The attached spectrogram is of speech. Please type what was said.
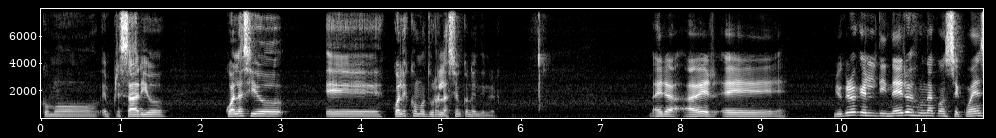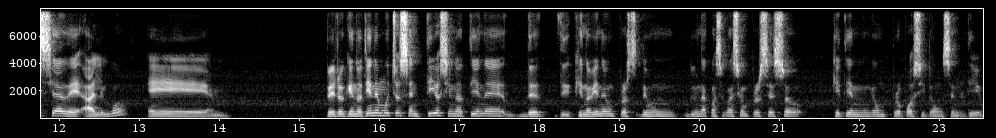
Como empresario, ¿cuál ha sido, eh, cuál es como tu relación con el dinero? Mira, a ver, eh, yo creo que el dinero es una consecuencia de algo, eh, pero que no tiene mucho sentido si no tiene, de- de- que no viene de, un de, un- de una consecuencia un proceso que tenga un propósito, un sentido.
